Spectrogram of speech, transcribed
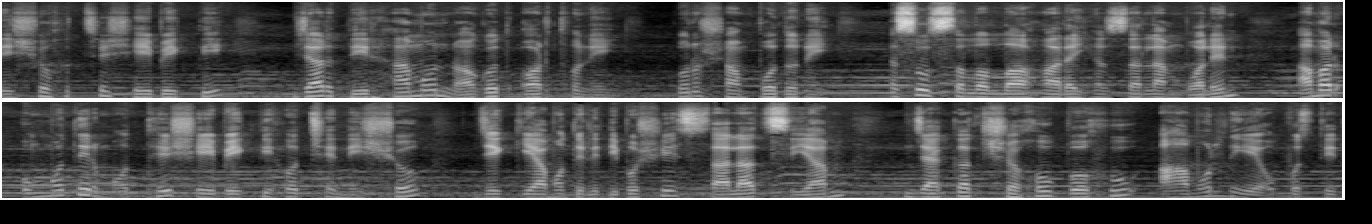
নিঃস্ব হচ্ছে সেই ব্যক্তি যার দীর্হাম ও নগদ অর্থ নেই, কোনো সম্পদও নেই। রাসুল সাল্লাহ আলহিহাসাল্লাম বলেন, আমার উম্মতের মধ্যে সেই ব্যক্তি হচ্ছে নিঃস্ব, যে কিয়ামতের দিবসে সালাদ, সিয়াম জাকাত সহ বহু আমল নিয়ে উপস্থিত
